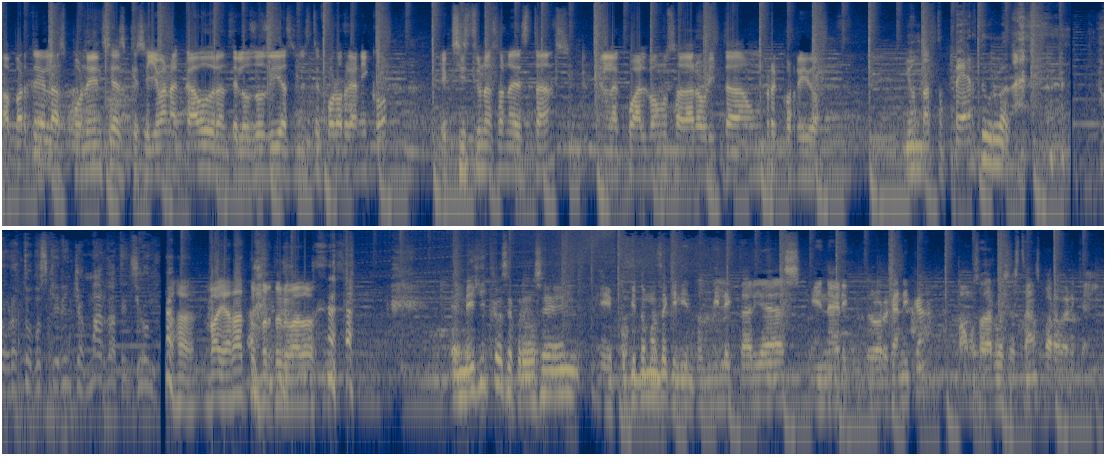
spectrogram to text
aparte de las ponencias que se llevan a cabo durante los dos días en este foro orgánico, existe una zona de stands en la cual vamos a dar ahorita un recorrido. Y un dato perturbador. Todos quieren llamar la atención. Ajá, Vaya dato perturbador. En México se producen eh, poquito más de 500 mil hectáreas en agricultura orgánica. Vamos a dar los stands para ver qué hay.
